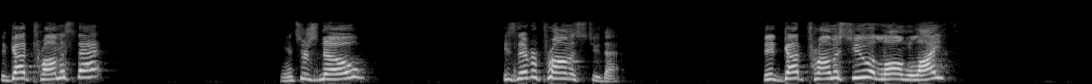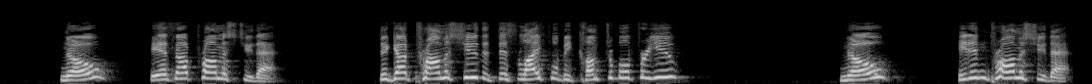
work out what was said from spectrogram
Did God promise that? The answer is no. He's never promised you that. Did God promise you a long life? No, He has not promised you that. Did God promise you that this life will be comfortable for you? No, He didn't promise you that.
